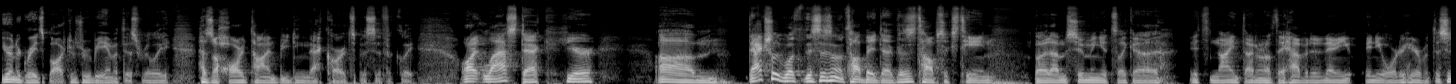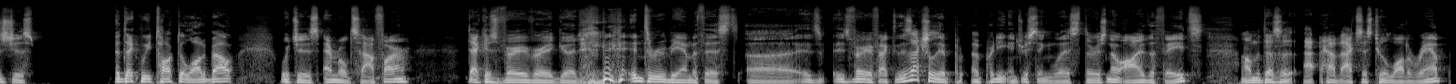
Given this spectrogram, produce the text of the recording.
you're in a great spot because Ruby Amethyst really has a hard time beating that card specifically. All right, last deck here. Um, actually, was this isn't a top eight deck. This is top sixteen, but I'm assuming it's like a it's ninth. I don't know if they have it in any any order here, but this is just a deck we talked a lot about, which is Emerald Sapphire. Deck is very very good into Ruby Amethyst. Uh, it's it's very effective. This is actually a, a pretty interesting list. There is no Eye of the Fates. Um, it doesn't have access to a lot of ramp.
